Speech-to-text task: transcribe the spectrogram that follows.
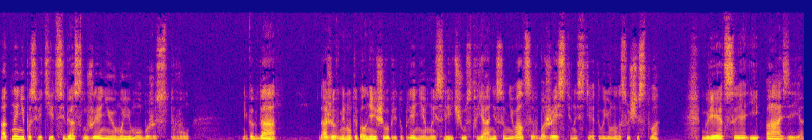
отныне посвятит себя служению моему божеству. Никогда, даже в минуты полнейшего притупления мыслей и чувств, я не сомневался в божественности этого юного существа. Греция и Азия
